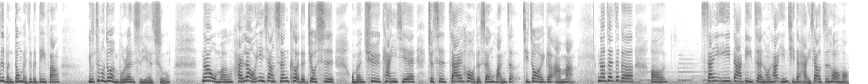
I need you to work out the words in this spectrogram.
日本东北这个地方，有这么多人不认识耶稣。那我们还让我印象深刻的就是，我们去看一些就是灾后的生还者，其中有一个阿嬷。那在这个哦三一大地震哦，它引起的海啸之后哈，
